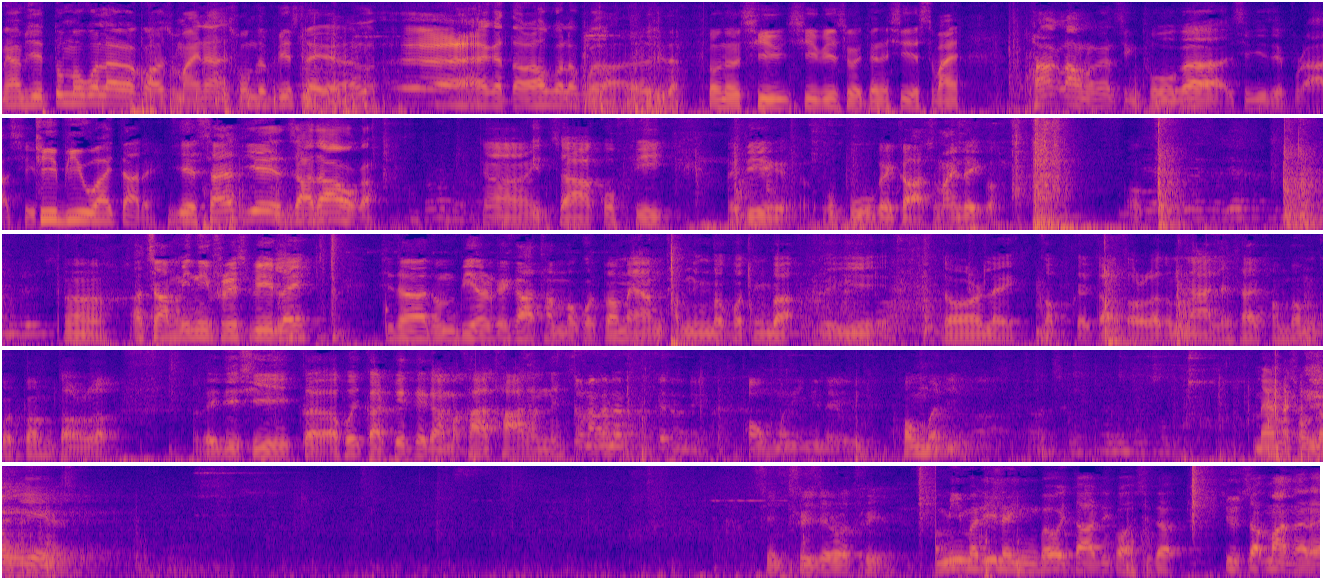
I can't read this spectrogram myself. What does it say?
ಮ್ಯಾಮ್ ತುಂಬ ಹೋಗಲಾಗ सी ಸೋಮ್ದ ಬೀಚ್ ಲೈರೆ ತೌರ ಹೋಗಲಕ್ಪದ ಸೋಮ್ದ ಸಿ ಸಿ ಬೀಚ್ ಹೋಯ್ತಾನೆ ಸಿ ಸುಮಾಯ ठाक सी की जो पूरा सी सी व्यू है तारे ये शायद ये ज़्यादा होगा हाँ इच्छा कॉफ़ी यदि उपू गई कॉस माइन लेको ओके हाँ अच्छा मिनी फ्रिज भी ले इधर तुम बियर के का थम्बा कोटपा मैम थमनिंग बा कोटिंग बा ये दौर ले कप के का तौर का तुम ना ले साइड फंबा में कोटपा हम तौर का अरे दी सी का अखोई कारपेट के का मखा था ना ने तो ना का ना के ना ने फोंग मरी ने ले फोंग मरी अच्छा मैं मैं सोना हुई है सिम 303 मी मरी लेनिंग बा ओइता दी को सिदा सिउ चप मानरे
